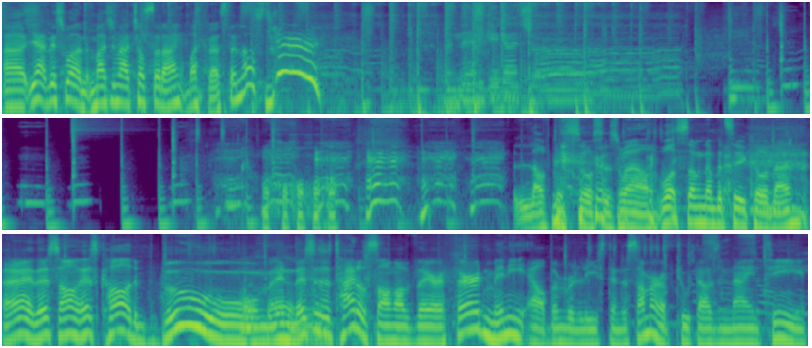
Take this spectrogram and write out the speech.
Uh, yeah, this one, Majima Chosarang, my first and last. Yay! Love this sauce as well. What's song number two called, man? Hey, this song is called Boom. Boom. And this is a title song of their third mini album released in the summer of 2019.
